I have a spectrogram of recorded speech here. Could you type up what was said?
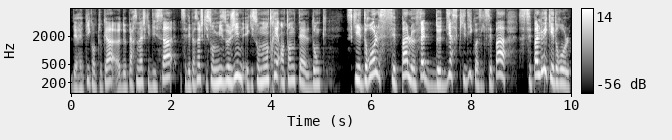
des répliques en tout cas, euh, de personnages qui disent ça, c'est des personnages qui sont misogynes et qui sont montrés en tant que tels. Donc, ce qui est drôle, c'est pas le fait de dire ce qu'il dit, quoi. C'est pas, c'est pas lui qui est drôle.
